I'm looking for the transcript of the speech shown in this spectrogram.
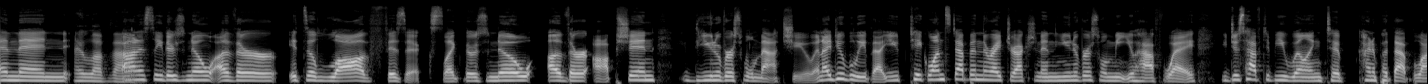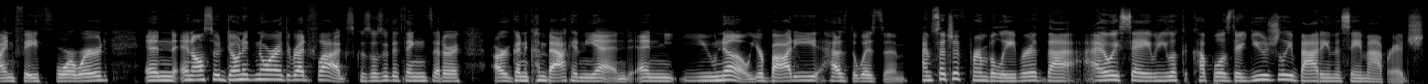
And then I love that. honestly, there's no other, it's a law of physics. Like there's no other option. The universe will match you. And I do believe that. You take one step in the right direction and the universe will meet you halfway. You just have to be willing to kind of put that blind faith forward. And and also don't ignore the red flags because those are the things that are are going to come back in the end. And you know, your body has the wisdom. I'm such a firm believer that I always say when you look at couples, they're usually batting the same average.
